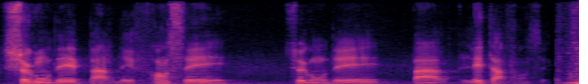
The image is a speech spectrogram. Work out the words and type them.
secondée par des Français, secondée par l'État français.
